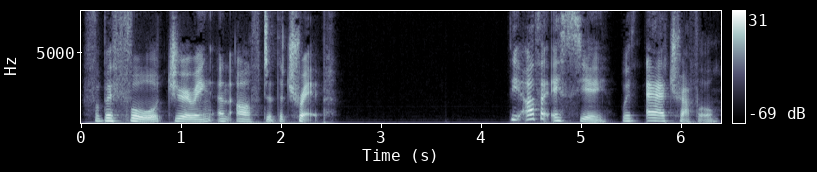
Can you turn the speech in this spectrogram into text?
for before, during, and after the trip. The other issue with air travel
